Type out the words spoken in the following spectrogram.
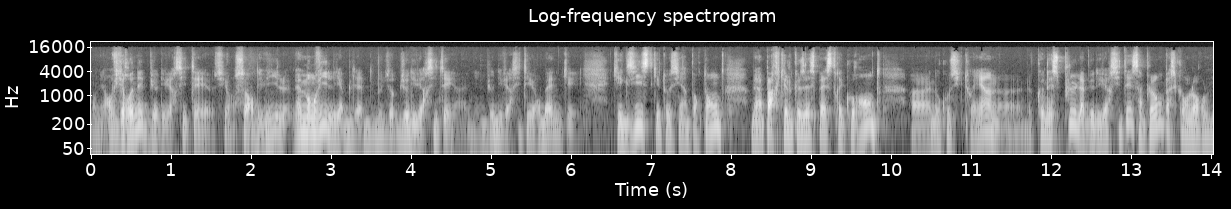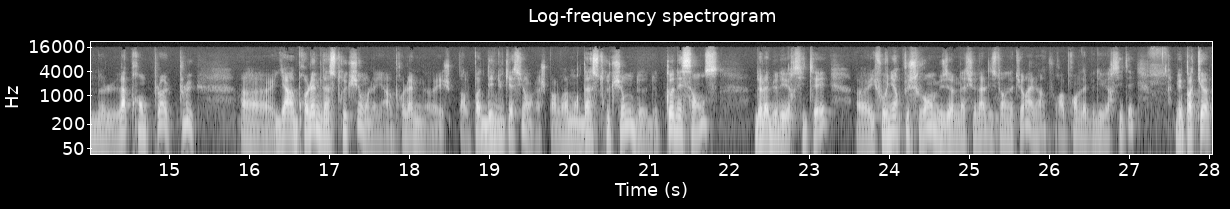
on, est environné de biodiversité. Si on sort des villes, même en ville, il y a de la biodiversité. Hein. Il y a une biodiversité urbaine qui, qui, existe, qui est aussi importante. Mais à part quelques espèces très courantes, euh, nos concitoyens ne, connaissent plus la biodiversité simplement parce qu'on leur ne l'apprend plus. Euh, il y a un problème d'instruction. Là, il y a un problème, et je ne parle pas d'éducation. Là, je parle vraiment d'instruction, de, connaissance de la biodiversité. Euh, il faut venir plus souvent au Muséum national d'histoire naturelle hein, pour apprendre la biodiversité, mais pas que.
